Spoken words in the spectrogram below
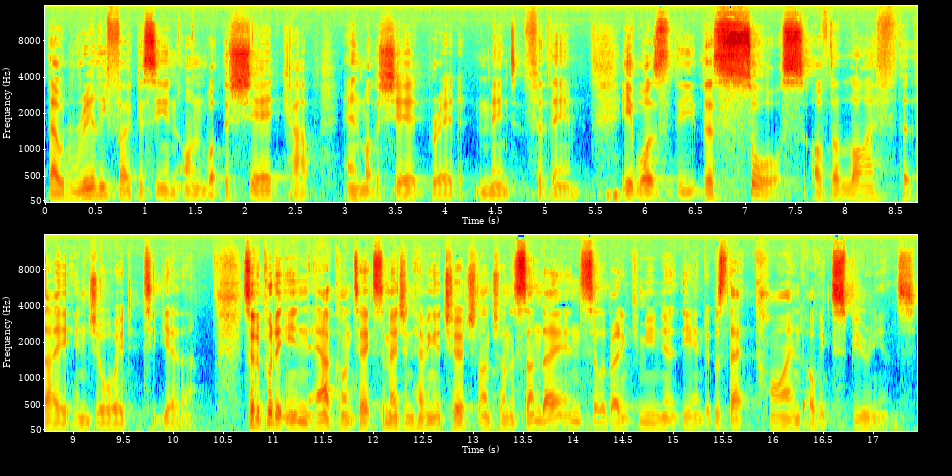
they would really focus focus in on what the shared cup and what the shared bread meant for them. It was the, the source of the life that they enjoyed together. So, to put it in our context, imagine having a church lunch on a Sunday and celebrating communion at the end. It was that kind of experience.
